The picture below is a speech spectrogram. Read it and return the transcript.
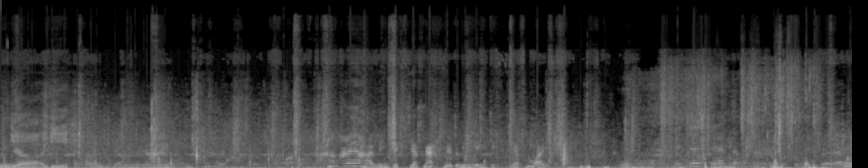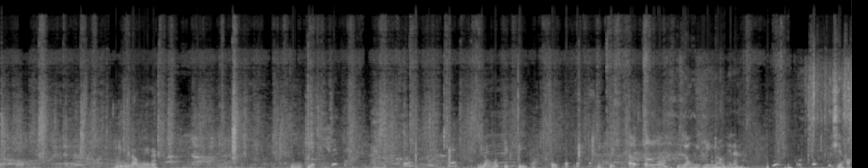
Dạ ý ห้ามให้อาหารลิงจิ๊กเจี๊ยกนะ เดี๋ยวจะมีลิงจิ๊กเจี๊ยกด้วย Linh lóng ngay nè Linh tiếp Lóng một tí tí vào เออเออลงลิงร้องไงนะไม่เสียงเหรอ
